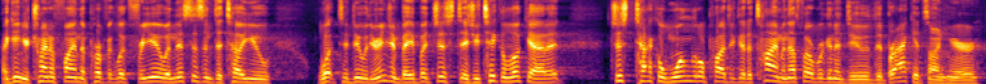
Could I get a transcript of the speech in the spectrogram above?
again, you're trying to find the perfect look for you, and this isn't to tell you what to do with your engine bay, but just as you take a look at it, just tackle one little project at a time, and that's why we're gonna do the brackets on here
